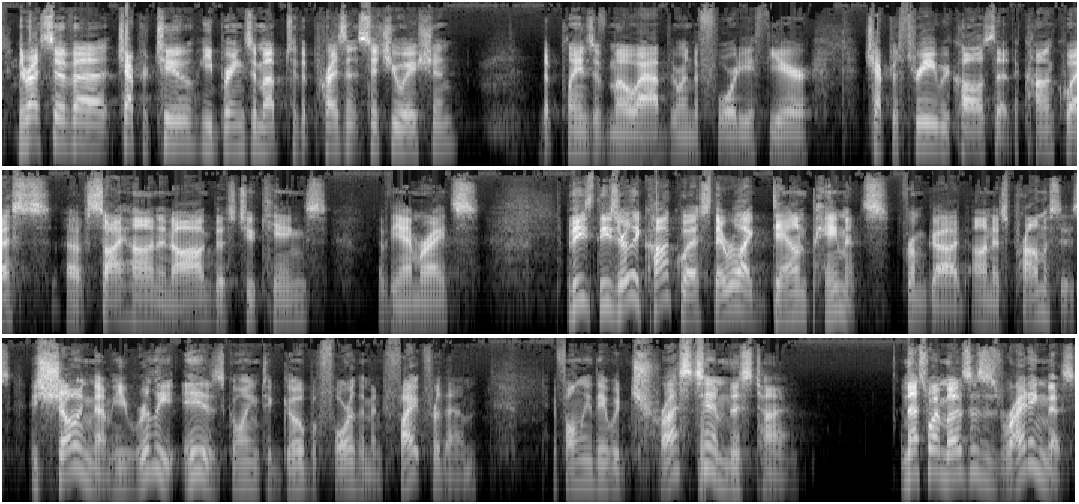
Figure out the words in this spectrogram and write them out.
In the rest of uh, chapter 2, he brings them up to the present situation, the plains of Moab. They're in the 40th year. Chapter 3 recalls that the conquests of Sihon and Og, those two kings of the Amorites. But these, these early conquests, they were like down payments from God on his promises. He's showing them he really is going to go before them and fight for them if only they would trust him this time. And that's why Moses is writing this.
